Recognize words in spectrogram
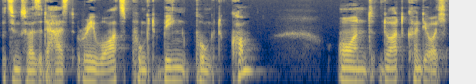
beziehungsweise der heißt rewards.bing.com und dort könnt ihr euch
